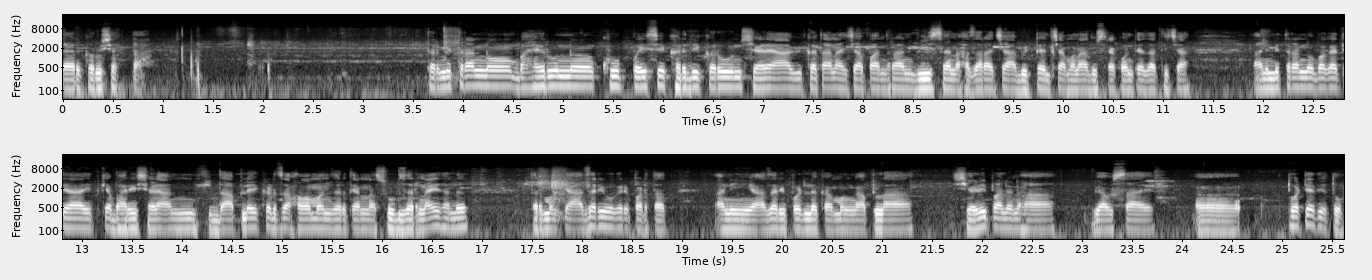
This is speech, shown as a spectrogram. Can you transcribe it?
तयार करू शकता. तर मित्रांनो बाहेरून खूप पैसे खरेदी करून शेळ्या विकत आणायच्या पंधरा आणि वीस आणि हजाराच्या बिट्टलच्या म्हणा दुसऱ्या कोणत्या जातीच्या. आणि मित्रांनो बघा त्या इतक्या भारी शेळ्या सुद्धा आपल्या इकडचं हवामान जर त्यांना सूट जर नाही झालं तर मग ते आजारी वगैरे पडतात. आणि आजारी पडलं का मग आपला शेळीपालन हा व्यवसाय तोट्यात येतो.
